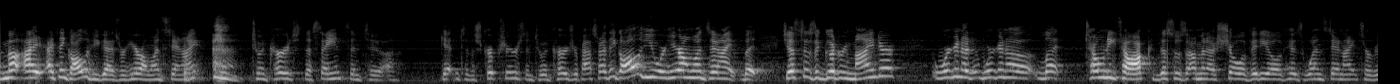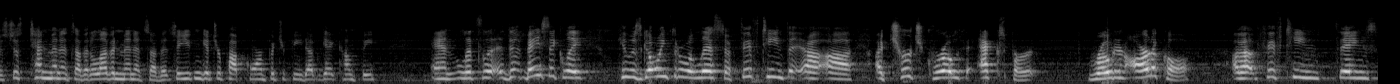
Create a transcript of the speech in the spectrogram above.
Not, I, I, think all of you guys were here on Wednesday night to encourage the saints and to uh, get into the scriptures and to encourage your pastor. I think all of you were here on Wednesday night, but just as a good reminder, we're gonna we're gonna let Tony talk. This was I'm gonna show a video of his Wednesday night service, just 10 minutes of it, 11 minutes of it, so you can get your popcorn, put your feet up, get comfy, and let's basically he was going through a list of 15 uh, uh, a church growth expert wrote an article about 15 things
